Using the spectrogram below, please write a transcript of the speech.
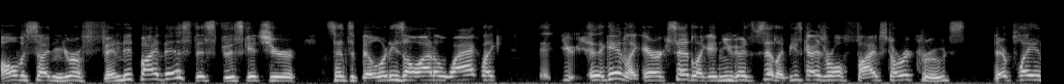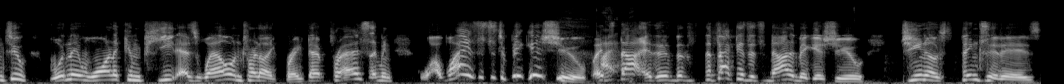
all of a sudden you're offended by this this this gets your sensibilities all out of whack. Like you, again, like Eric said, like and you guys said, like these guys are all five star recruits. They're playing too. Wouldn't they want to compete as well and try to like break that press? I mean, wh- why is this such a big issue? It's I- not. The, the, the fact is, it's not a big issue. Geno thinks it is,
